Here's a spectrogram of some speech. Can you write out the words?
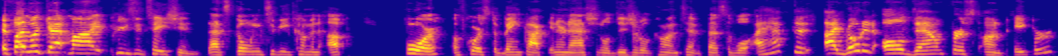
If I look at my presentation that's going to be coming up for, of course, the Bangkok International Digital Content Festival, I have to, I wrote it all down first on paper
